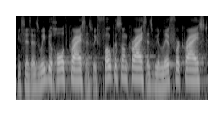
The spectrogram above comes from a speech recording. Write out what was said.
He says, as we behold Christ, as we focus on Christ, as we live for Christ,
